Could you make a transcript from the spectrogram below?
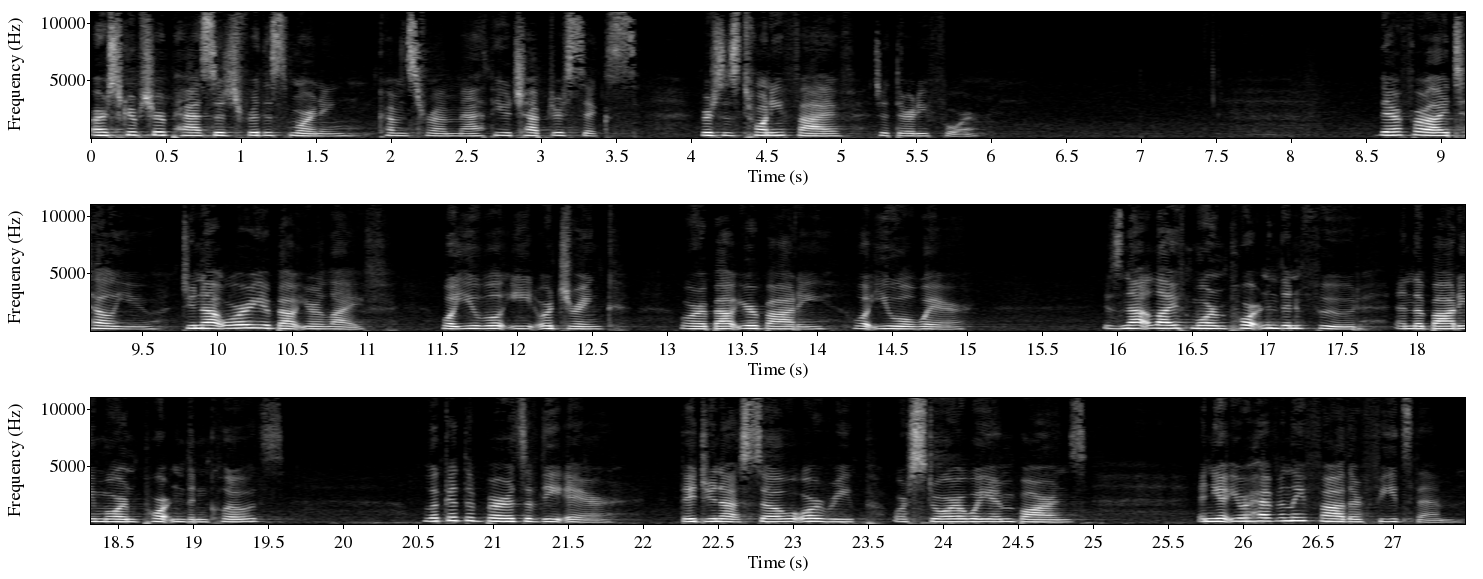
Our scripture passage for this morning comes from Matthew chapter 6, verses 25 to 34. Therefore, I tell you, do not worry about your life, what you will eat or drink, or about your body, what you will wear. Is not life more important than food, and the body more important than clothes? Look at the birds of the air. They do not sow or reap or store away in barns, and yet your heavenly Father feeds them.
